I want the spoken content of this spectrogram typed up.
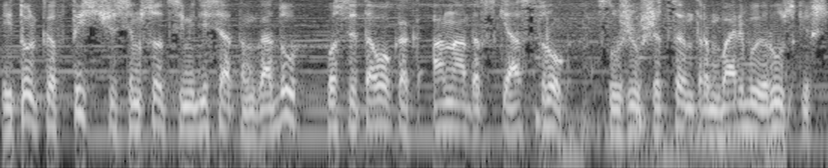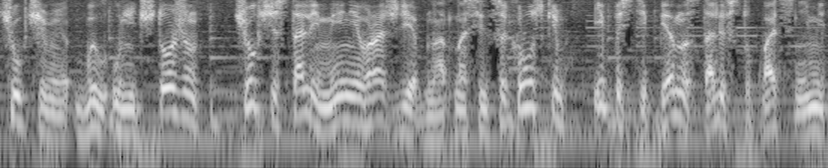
И только в 1770 году, после того, как Анадырский острог, служивший центром борьбы русских с чукчами, был уничтожен, чукчи стали менее враждебно относиться к русским и постепенно стали вступать с ними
